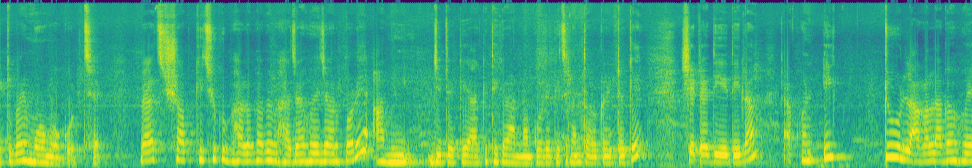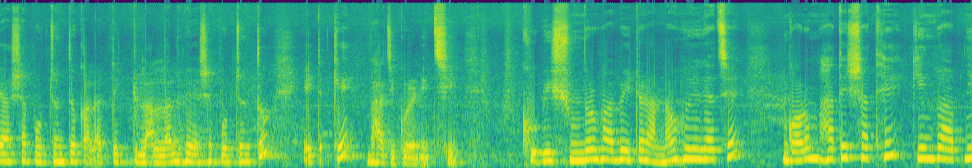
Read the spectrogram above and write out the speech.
একেবারে মোমো করছে। ব্যাস সব কিছু খুব ভালোভাবে ভাজা হয়ে যাওয়ার পরে আমি যেটাকে আগে থেকে রান্না করে রেখেছিলাম তরকারিটাকে, সেটা দিয়ে দিলাম। এখন একটু লাগা লাগা হয়ে আসা পর্যন্ত কালারটা একটু লাল লাল হয়ে আসা পর্যন্ত এটাকে ভাজি করে নিচ্ছি। খুবই সুন্দরভাবে এটা রান্নাও হয়ে গেছে। গরম ভাতের সাথে কিংবা আপনি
